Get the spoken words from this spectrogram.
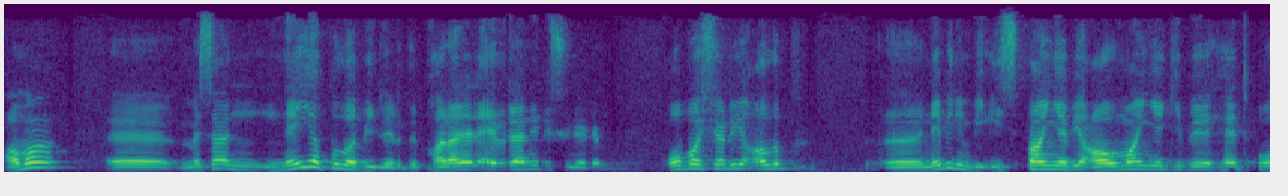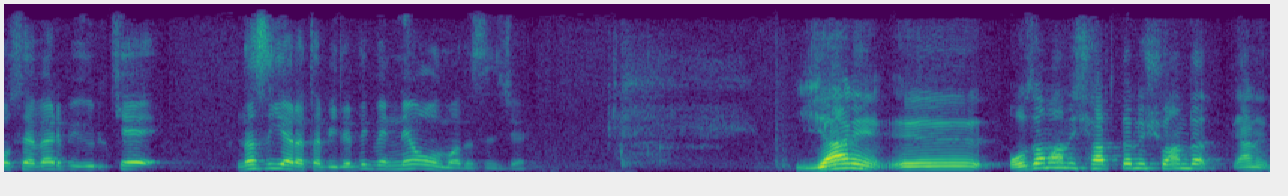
Ama e, mesela ne yapılabilirdi? Paralel evreni düşünelim. O başarıyı alıp e, ne bileyim bir İspanya, bir Almanya gibi handball sever bir ülke nasıl yaratabilirdik ve ne olmadı sizce? Yani e, o zamanın şartlarını şu anda yani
